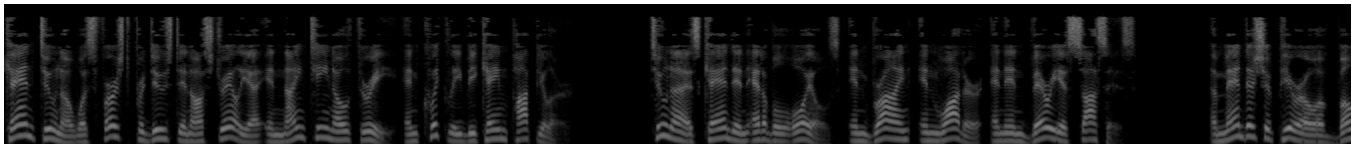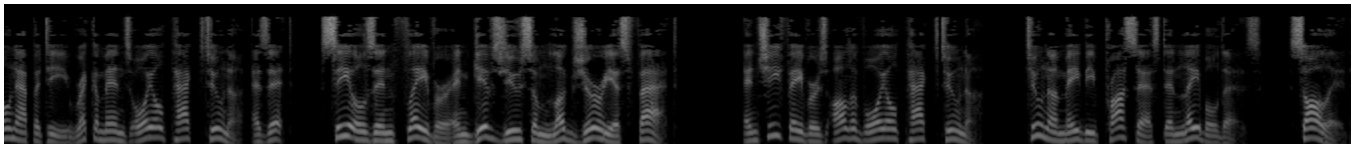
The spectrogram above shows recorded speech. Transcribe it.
Canned tuna was first produced in Australia in 1903, and quickly became popular. Tuna is canned in edible oils, in brine, in water, and in various sauces. Amanda Shapiro of Bon Appetit recommends oil-packed tuna, as it seals in flavor and gives you some luxurious fat, and she favors olive oil-packed tuna. Tuna may be processed and labeled as solid,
